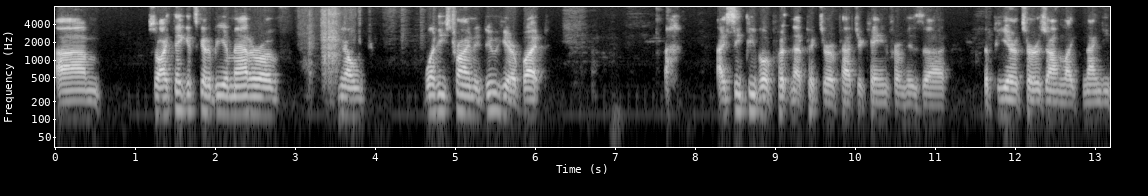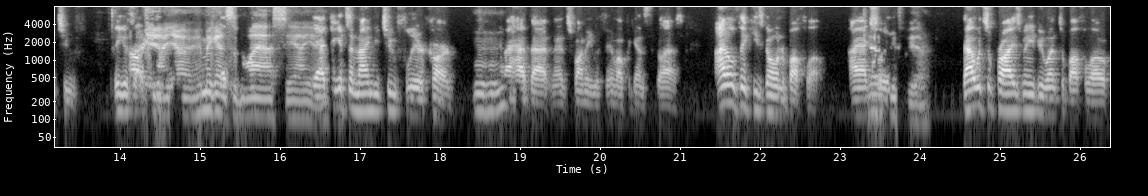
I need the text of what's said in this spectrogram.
Um, so I think it's going to be a matter of, you know, what he's trying to do here. But I see people putting that picture of Patrick Kane from his uh, the Pierre Turgeon like '92. I think it's Oh, I think- yeah, yeah, him against the glass. Yeah, yeah. yeah, I think it's a '92 Fleer card. Mhm. I had that, and it's funny with him up against the glass. I don't think he's going to Buffalo. I actually either. that would surprise me if he went to Buffalo.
